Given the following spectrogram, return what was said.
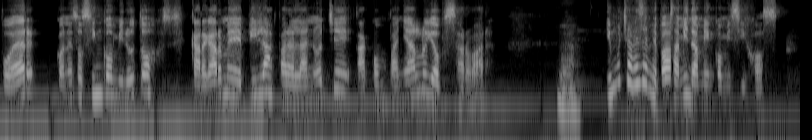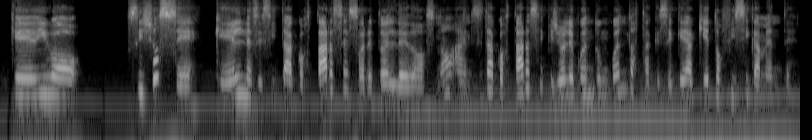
poder con esos cinco minutos cargarme de pilas para la noche, acompañarlo y observar. Y muchas veces me pasa a mí también con mis hijos, que digo, si yo sé que él necesita acostarse, sobre todo el de dos, ¿no? Ah, necesita acostarse, que yo le cuento un cuento hasta que se queda quieto físicamente.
